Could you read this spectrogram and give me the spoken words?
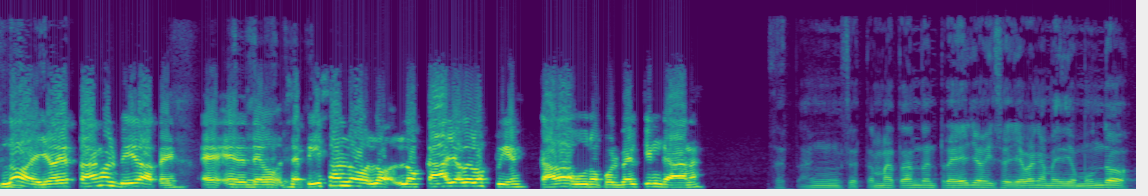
No ellos están olvídate eh, eh, de- se pisan los, los, los callos de los pies cada uno por ver quién gana Se están, se están matando entre ellos y se llevan a medio mundo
